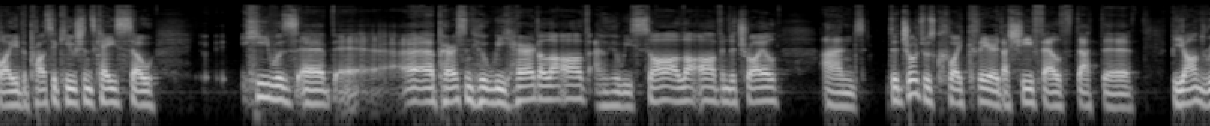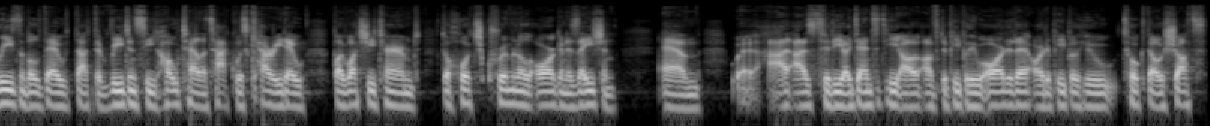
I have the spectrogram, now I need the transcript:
by the prosecution's case. So he was a, a, person who we heard a lot of and who we saw a lot of in the trial. And the judge was quite clear that she felt that the beyond reasonable doubt that the Regency hotel attack was carried out by what she termed the Hutch criminal organisation. Um, as to the identity of, of, the people who ordered it or the people who took those shots,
